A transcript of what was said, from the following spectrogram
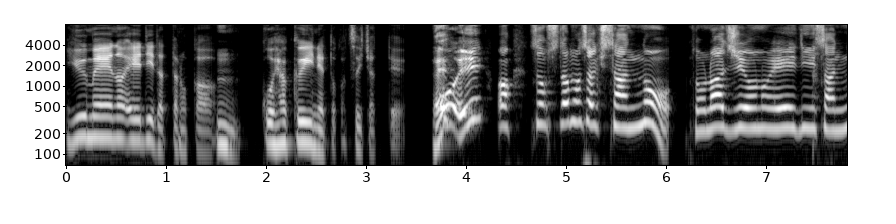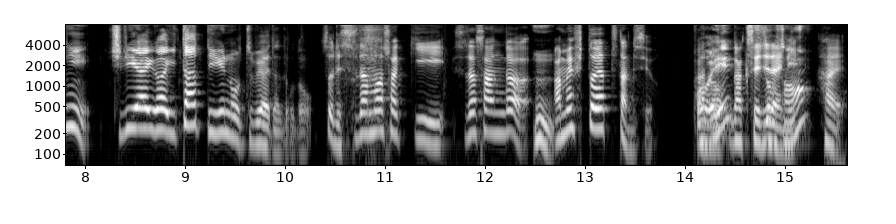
有名の AD だったのか、うん500いいねとかついちゃって。え？おえ？あその菅田将暉さんのそのラジオの AD さんに知り合いがいたっていうのをつぶやいたってこと？そうです。菅田将暉須田さんがうん。アメフトやってたんですよ、あのおえ？学生時代に。須田さん？はい。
